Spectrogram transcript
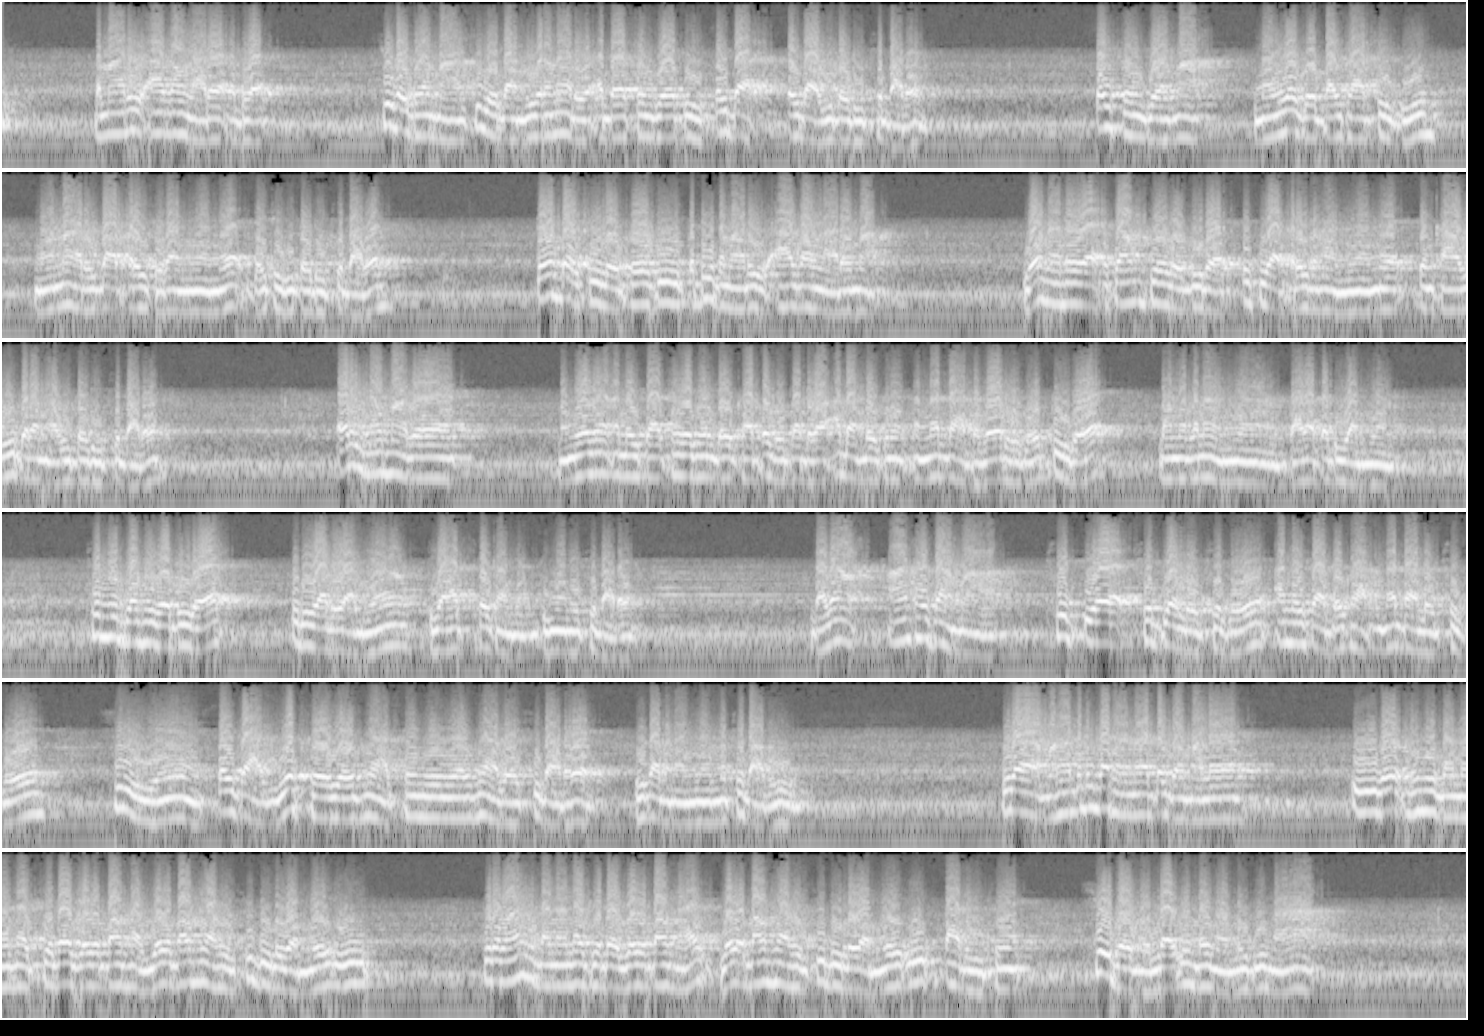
သမာဓိအားကောင်းလာတဲ့အတွက်ရှိတဲ့ထဲမှာရှိတဲ့ဗာနိဗ္ဗာန်တွေအတော်စင်ကြယ်ပြီးစိတ်တစိတ်တဝိတ္တိဖြစ်ပါတယ်စိတ်စင်ကြယ်မှနာမ်ရုပ်ကိုပိုက်စားသိပြီး နာမရူပပရိစ္ဆေရဉာဏ်နဲ့ဒိဋ္ဌိဝိတ္တိဖြစ်ပါတယ်တိုးတက်ရှိလို့ပိုပြီးပฏิသမารိအားကောင်းလာတော့မှယောနနဲ့အကြောင်းကျိုးကိုပြီးတဲ့သစ္စာပရိဒနာဉာဏ်နဲ့သင်္ခါဝိပရဏဝိတ္တိဖြစ်ပါတယ်အဲဒီနောက်မှလည်းမငြင်းတဲ့အနိစ္စဆင်းရဲခြင်းဒုက္ခပုဂ္ဂိုလ်တ attva အတ္တမုတ်ခြင်းအနတ္တသဘောတွေကိုသိတဲ့သမဂနာဉာဏ်ဒါကတတိယဉာဏ် ဖြစ်မှုပေါ်မှုကိုပြီးတော့သုရိယတရားဉာဏ်တရားသိက္ခာဉာဏ်ဒီဉာဏ်လေးဖြစ်ပါတယ်ဒါကြောင့်အာထိတ်ကမှာဖြစ်ပြဖြစ်ပြလို့ဖြစ်စေအနိစ္စဒုက္ခအနတ္တလို့ဖြစ်စေရှိရင်စိတ်ကရွတ်ဆိုရုံမျှသင်မြင်ရုံမျှပဲရှိပါတယ်ဝိပဿနာဉာဏ်မဖြစ်ပါဘူးပြီးတော့မဟာပဋိပဋ္ဌာနာတုတ်တော်မှာလည်း ဤသို့မိမိတဏ္ဍာ၌ဖြစ်သောယောပေါင်း၌ယောပေါင်းများဟုရှိသူလျက်နေ၏တဒီဓမ္မဤတဏ္ဍာ၌ဖြစ်တဲ့ရုပ်အပေါင်း၌ရုပ်အပေါင်းများဟုရှိသည့်လျက်နေဤတတိဖြင့်ရှုပုံကိုလည်းဥမိန်တော်မူပြီးမှ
